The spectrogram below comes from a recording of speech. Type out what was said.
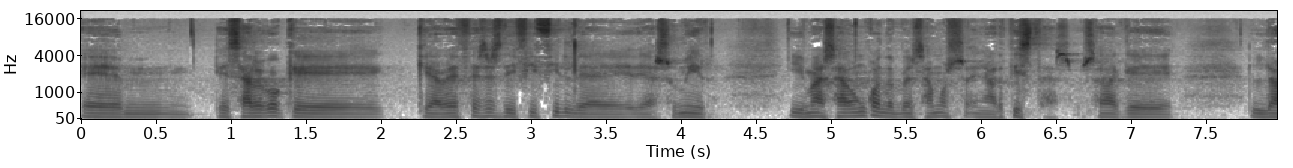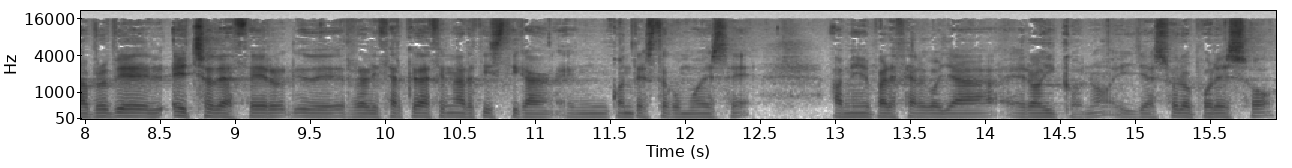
eh, es algo que, que, a veces es difícil de, de, asumir y más aún cuando pensamos en artistas. O sea que el propio hecho de, hacer, de realizar creación artística en un contexto como ese a mí me parece algo ya heroico ¿no? y ya solo por eso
